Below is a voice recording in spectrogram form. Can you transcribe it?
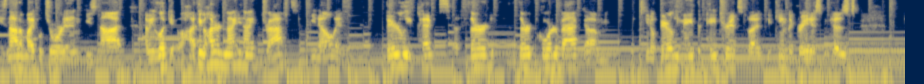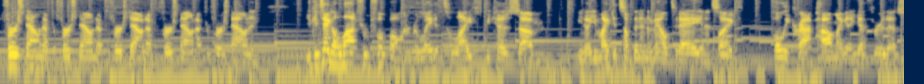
He's not a Michael Jordan. He's not. I mean, look at I think 199 draft, you know, and barely picked a third third quarterback. Um, you know, barely made the Patriots, but became the greatest because first down after first down after first down after first down after first down, and you can take a lot from football and relate it to life because um, you know you might get something in the mail today, and it's like, holy crap, how am I going to get through this?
